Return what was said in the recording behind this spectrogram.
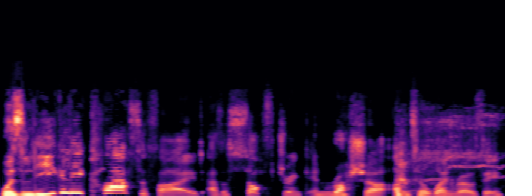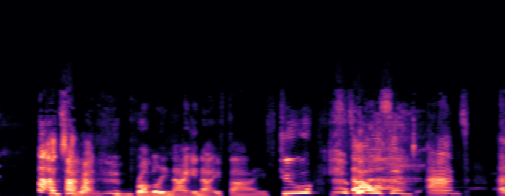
was legally classified as a soft drink in Russia until when, Rosie? until when? Probably 1995. 2011. Ah!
